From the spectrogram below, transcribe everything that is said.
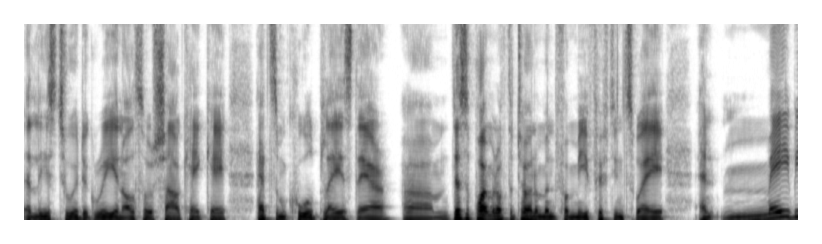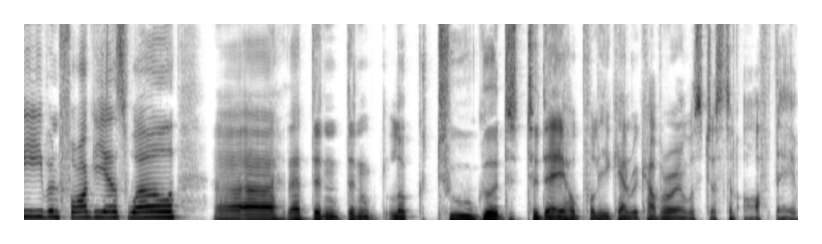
at least to a degree, and also Shao KK had some cool plays there. Um, disappointment of the tournament for me, 15 Sway, and maybe even Foggy as well. Uh, that didn't didn't look too good today. Hopefully he can recover and was just an off day.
